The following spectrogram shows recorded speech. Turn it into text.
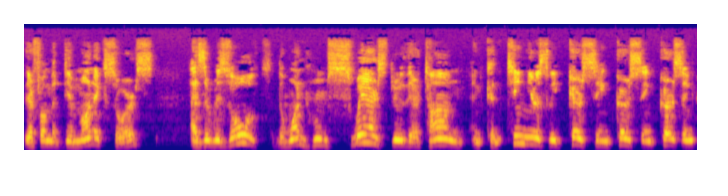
they're from a demonic source as a result the one whom swears through their tongue and continuously cursing, cursing, cursing,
